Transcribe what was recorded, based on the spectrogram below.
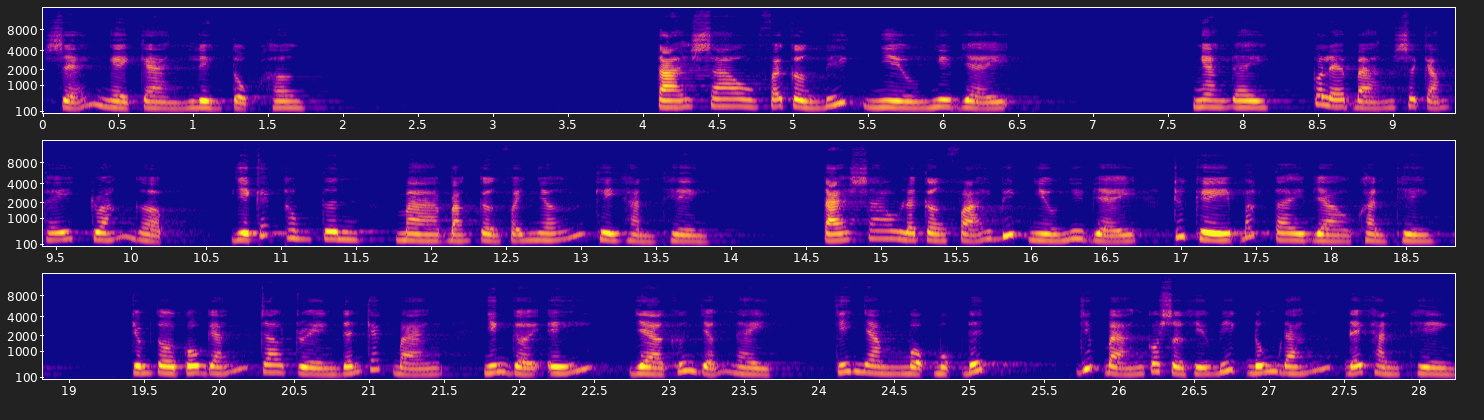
sẽ ngày càng liên tục hơn. Tại sao phải cần biết nhiều như vậy? Ngang đây, có lẽ bạn sẽ cảm thấy choáng ngợp vì các thông tin mà bạn cần phải nhớ khi hành thiền. Tại sao lại cần phải biết nhiều như vậy trước khi bắt tay vào hành thiền? Chúng tôi cố gắng trao truyền đến các bạn những gợi ý và hướng dẫn này chỉ nhằm một mục đích, giúp bạn có sự hiểu biết đúng đắn để hành thiền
